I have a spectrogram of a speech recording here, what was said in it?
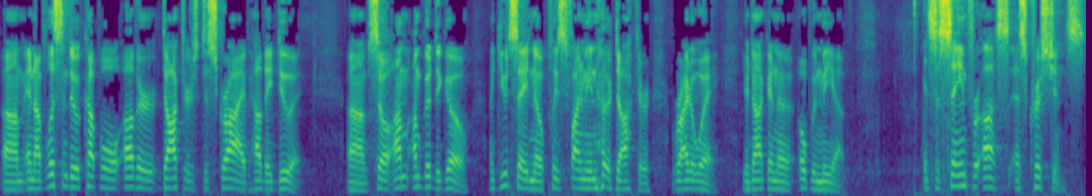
Um, and I've listened to a couple other doctors describe how they do it. Um, so I'm, I'm good to go. Like you'd say, No, please find me another doctor right away. You're not going to open me up. It's the same for us as Christians.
